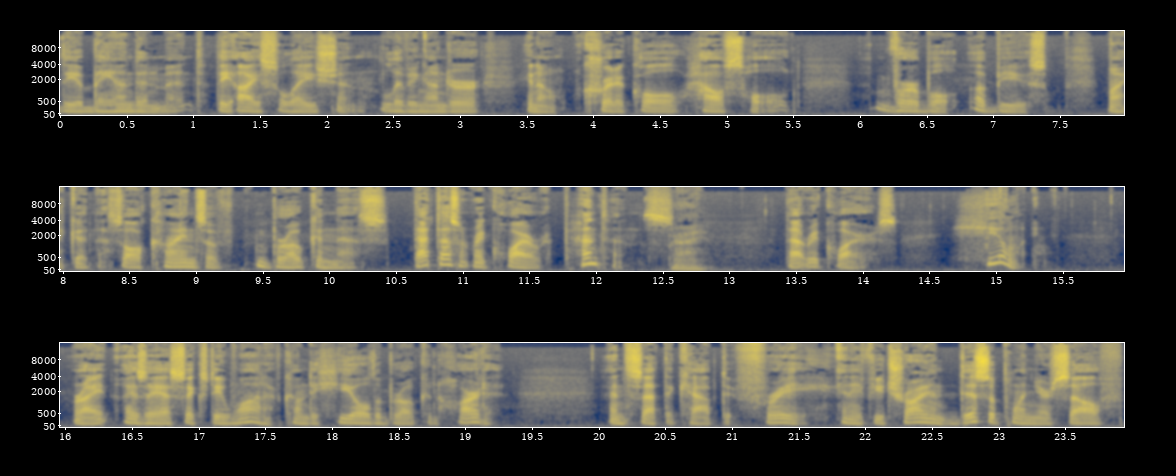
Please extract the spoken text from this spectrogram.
the abandonment, the isolation, living under, you know, critical household, verbal abuse. My goodness, all kinds of brokenness. That doesn't require repentance. Right. That requires healing, right? Isaiah 61 I've come to heal the brokenhearted and set the captive free. And if you try and discipline yourself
